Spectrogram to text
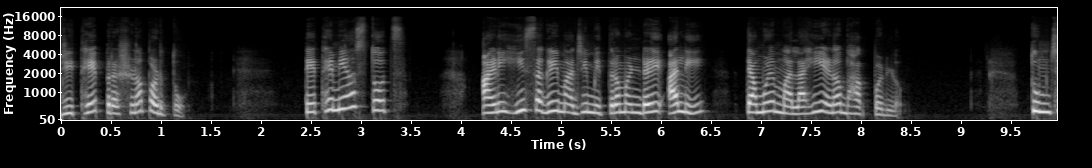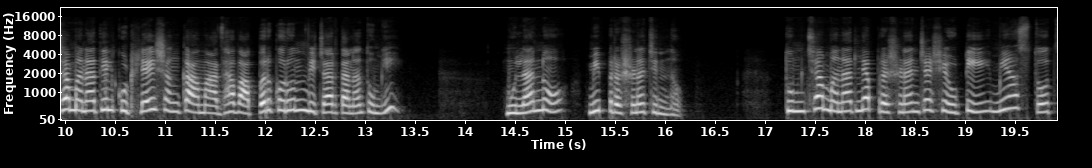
जिथे प्रश्न पडतो तेथे मी असतोच. आणि ही सगळी माझी मित्रमंडळी आली त्यामुळे मलाही येणं भाग पडलं. तुमच्या मनातील कुठल्याही शंका माझा वापर करून विचारताना तुम्ही? मुलांनो मी प्रश्नचिन्ह. तुमच्या मनातल्या प्रश्नांच्या शेवटी मी असतोच.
